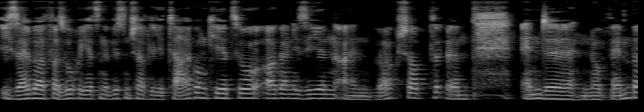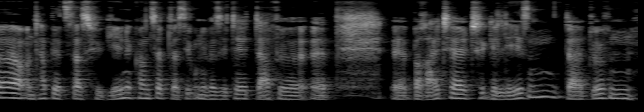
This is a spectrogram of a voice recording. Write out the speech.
ich selber versuche jetzt eine wissenschaftliche Tagung hier zu organisieren, einen Workshop ähm, Ende November und habe jetzt das Hygienekonzept, das die Universität dafür äh, äh, bereithält, gelesen. Da dürfen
